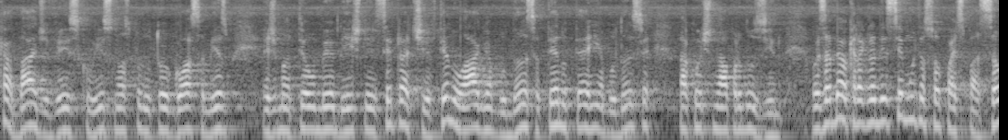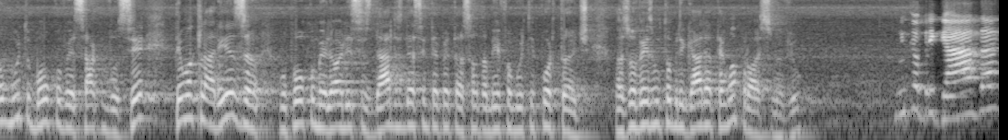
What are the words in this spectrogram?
acabar de vez com isso. Nosso produtor gosta mesmo é de manter o meio ambiente dele sempre ativo, tendo água em abundância, tendo terra em abundância para continuar produzindo. Ô Isabel, quero agradecer muito a sua participação, muito bom conversar com você. Ter uma clareza um pouco melhor desses dados e dessa interpretação também foi muito importante. Mais uma vez, muito obrigado e até uma próxima, viu? Muito obrigada.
